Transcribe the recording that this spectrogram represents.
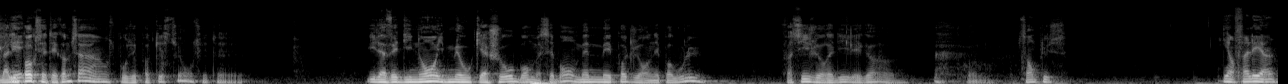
Mais à Et- l'époque, c'était comme ça, hein, on se posait pas de questions. C'était. Il avait dit non, il me met au cachot. Bon, ben c'est bon. Même mes potes, je leur en ai pas voulu. Enfin, si, je leur ai dit, les gars, euh, euh, sans plus. Il en fallait un.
